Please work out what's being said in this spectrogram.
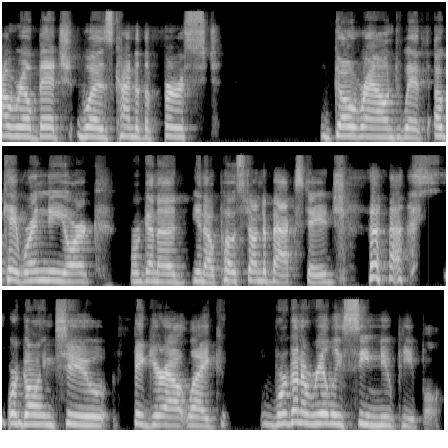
A Real Bitch was kind of the first go round with okay, we're in New York. We're going to, you know, post onto backstage. we're going to figure out like, we're going to really see new people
